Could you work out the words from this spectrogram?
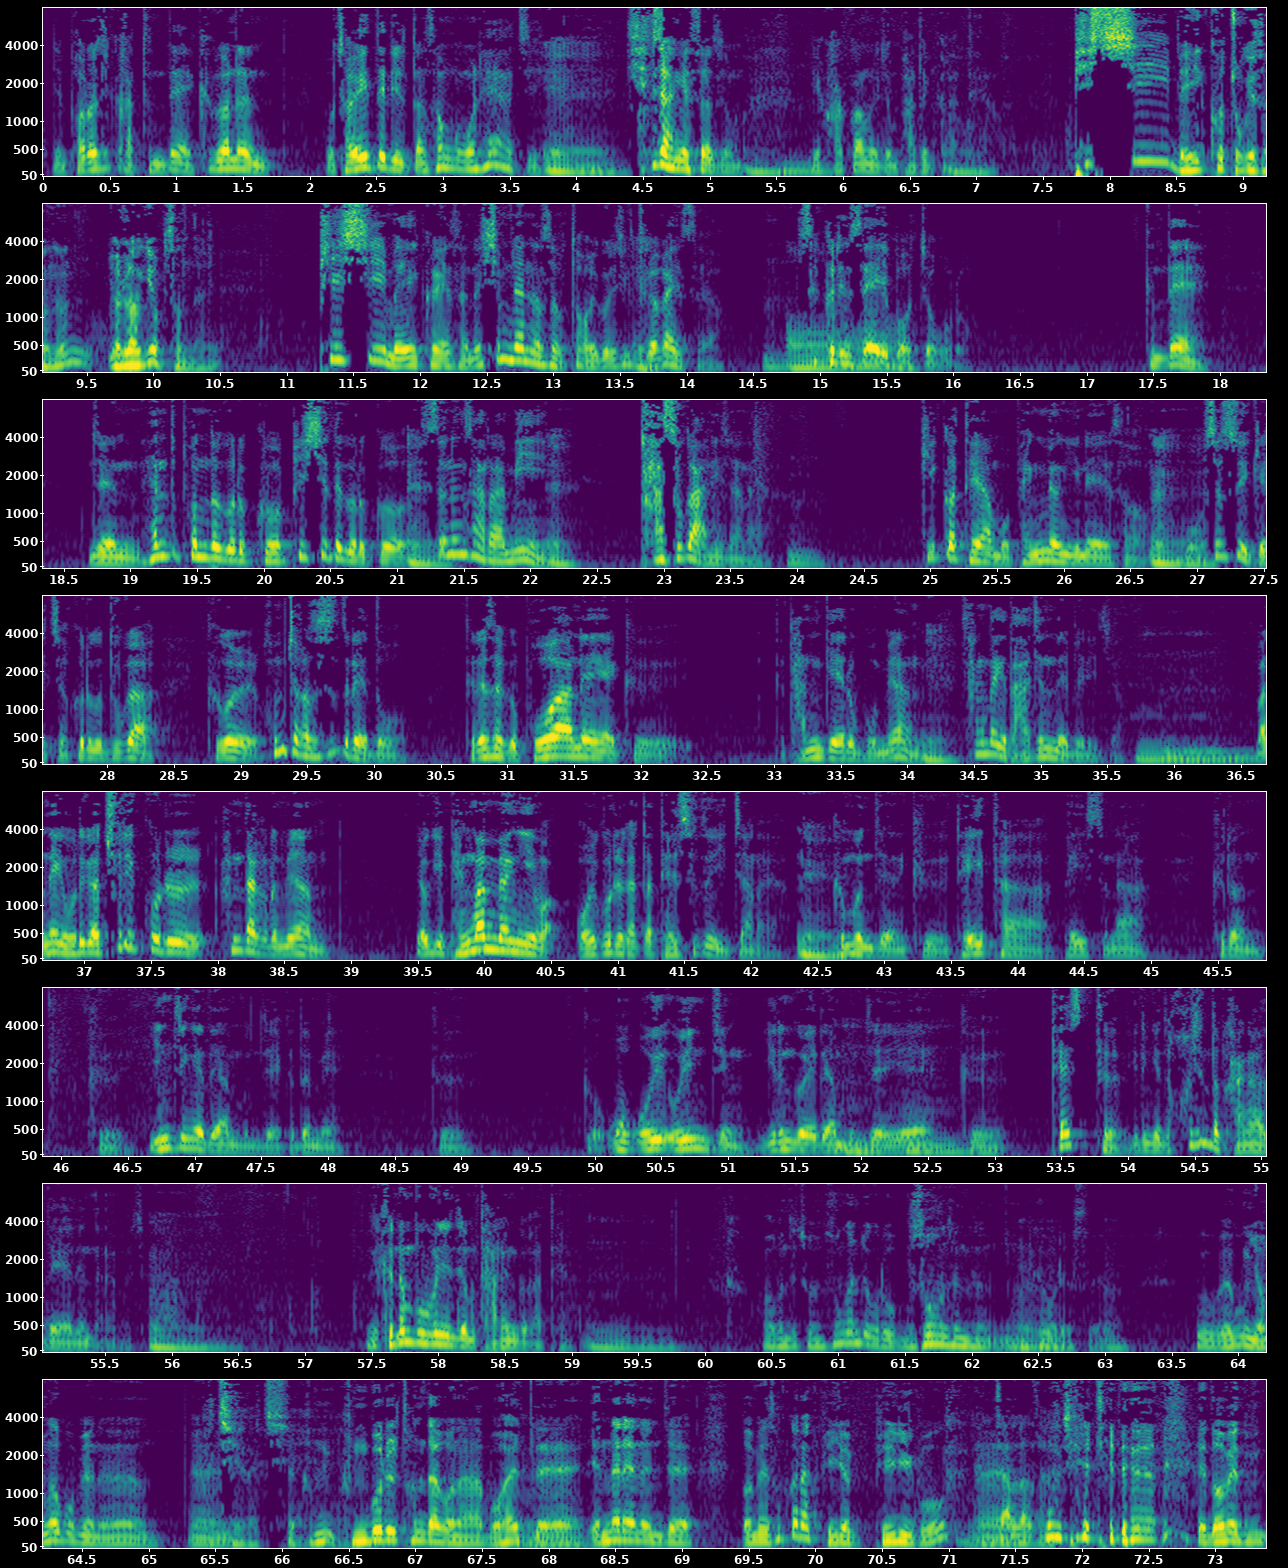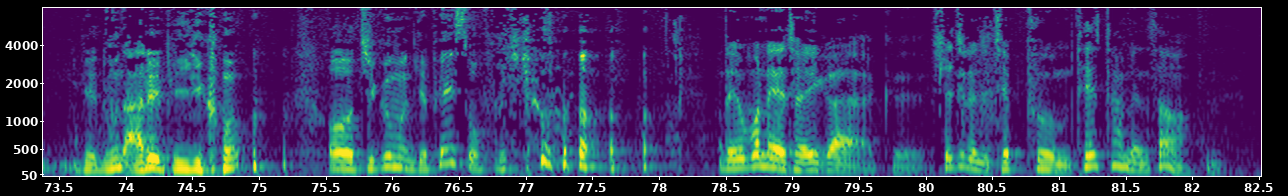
이제 벌어질 것 같은데 그거는 뭐 저희들이 일단 성공을 해야지 예. 시장에서 좀 음. 각광을 좀 받을 것 같아요. PC 메이커 쪽에서는 연락이 없었나요? PC 메이커에서는 10년 전서부터 얼굴 인식 네. 들어가 있어요. 음. screen saver 쪽으로. 근데 이제 핸드폰도 그렇고 PC도 그렇고 네. 쓰는 사람이 네. 다수가 아니잖아요. 음. 끼껏해야 뭐 100명 이내에서 네. 뭐쓸 수 있겠죠. 그리고 누가 그걸 훔쳐가서 쓰더라도 그래서 그 보안의 그 그 단계로 보면 예. 상당히 낮은 레벨이죠. 음. 만약에 우리가 출입구를 한다 그러면 여기 100만 명이 얼굴을 갖다 댈 수도 있잖아요. 네. 그 문제는 그 데이터 베이스나 그런 그 인증에 대한 문제, 그다음에 그, 그 오, 오 인증 이런 거에 대한 음. 문제의 음. 그 테스트 이런 게 이제 훨씬 더 강화돼야 된다는 거죠. 음. 그런 부분이 좀 다른 것 같아요. 음. 아 근데 저는 순간적으로 무서운 생각을 음, 해버렸어요. 음. 그 외국 영화 보면은 예, 그치, 그치. 금, 금고를 턴다거나 뭐 할때 음. 옛날에는 이제 너의 손가락 빌려 빌리고 음, 예, 잘라서 홍채일 때는 너의 눈, 눈 알을 빌리고 어 지금은 이게 face off를 시켜서 근데 이번에 저희가 그 실제로 이제 제품 테스트하면서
